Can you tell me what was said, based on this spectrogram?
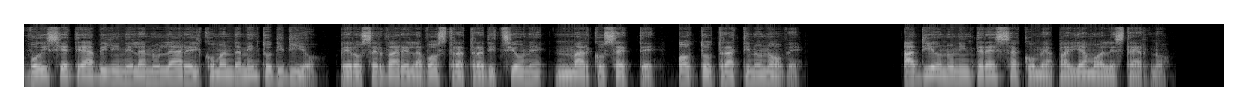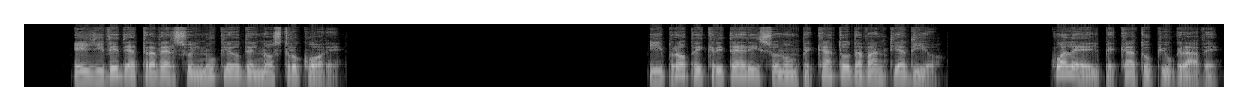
voi siete abili nell'annullare il comandamento di Dio, per osservare la vostra tradizione, Marco 7, 8-9. A Dio non interessa come appariamo all'esterno. Egli vede attraverso il nucleo del nostro cuore. I propri criteri sono un peccato davanti a Dio. Qual è il peccato più grave?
